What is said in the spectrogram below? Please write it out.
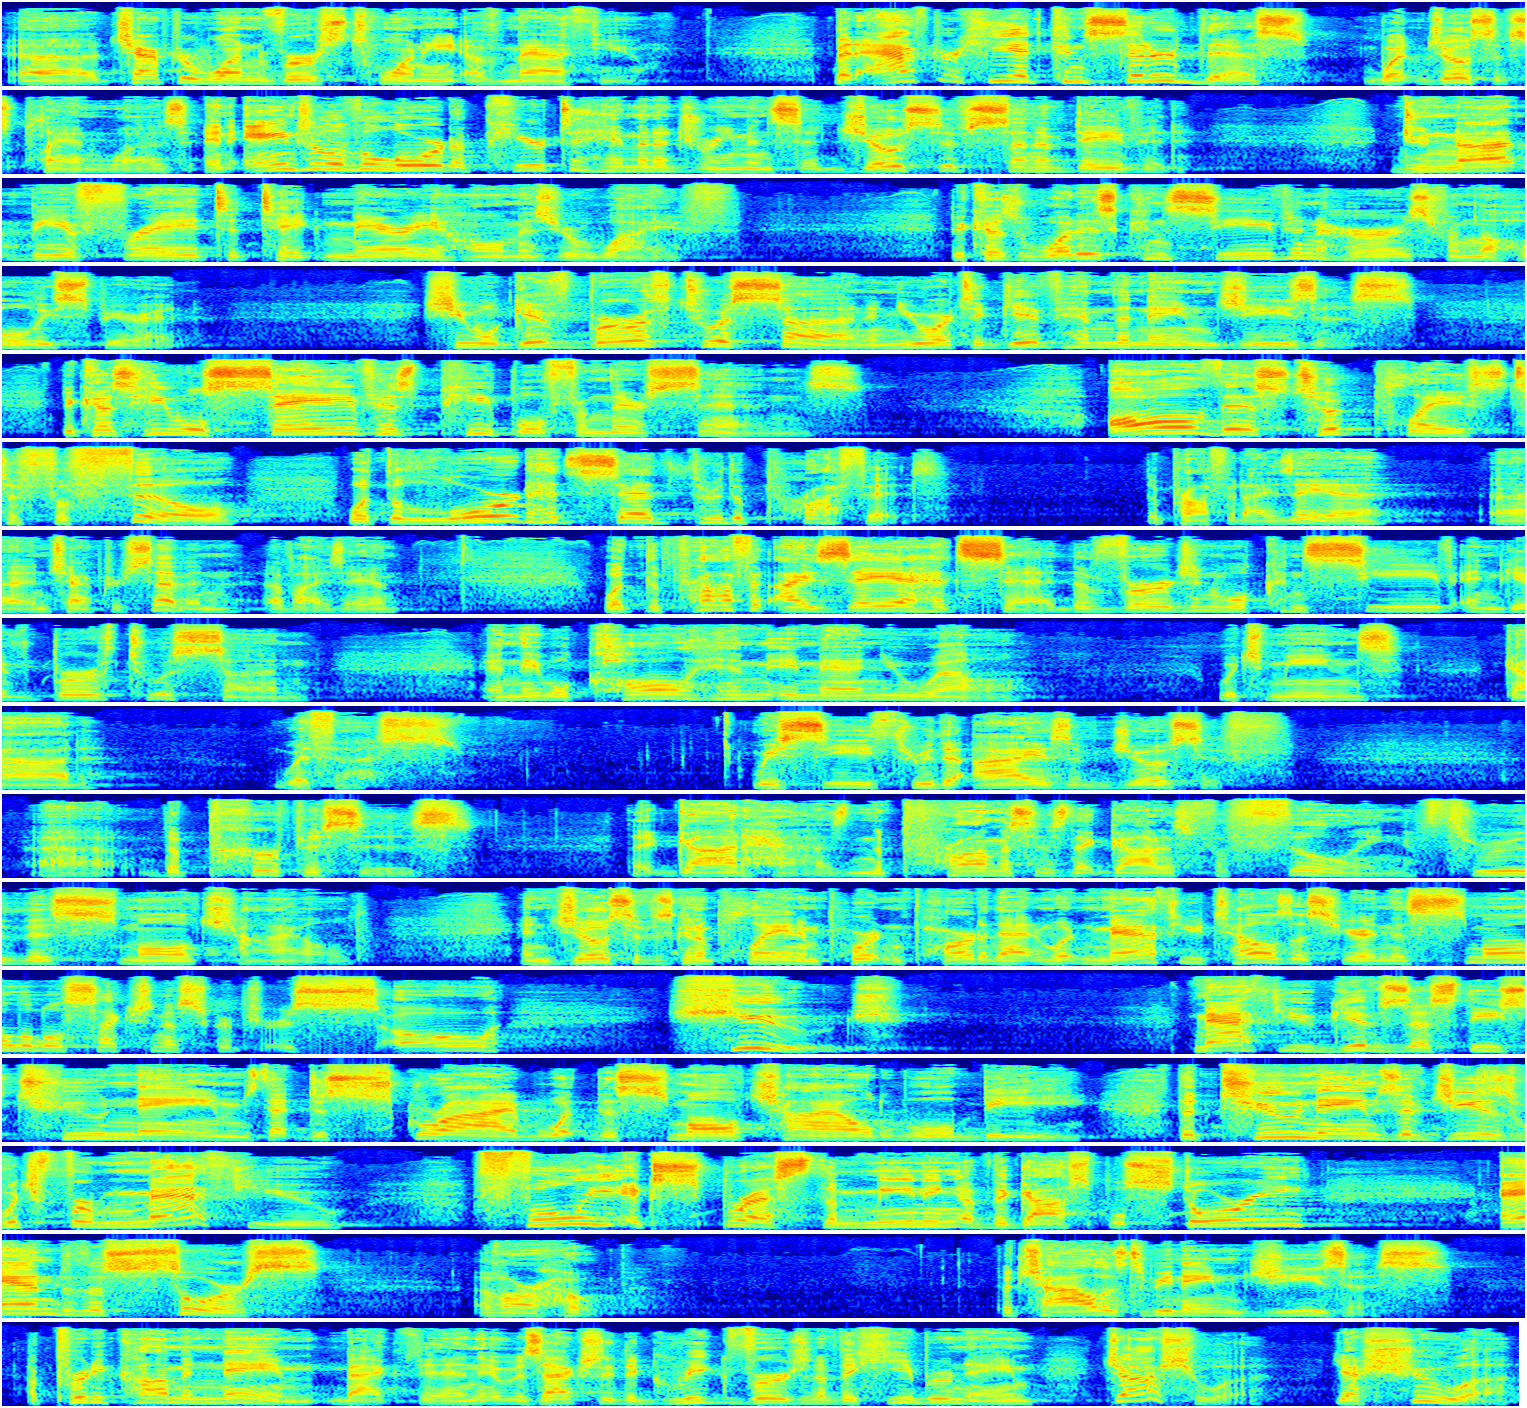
Uh, chapter 1, verse 20 of Matthew. But after he had considered this, what Joseph's plan was, an angel of the Lord appeared to him in a dream and said, Joseph, son of David, do not be afraid to take Mary home as your wife, because what is conceived in her is from the Holy Spirit. She will give birth to a son, and you are to give him the name Jesus, because he will save his people from their sins. All this took place to fulfill what the Lord had said through the prophet the prophet Isaiah uh, in chapter 7 of Isaiah. What the prophet Isaiah had said the virgin will conceive and give birth to a son, and they will call him Emmanuel, which means God with us. We see through the eyes of Joseph uh, the purposes that God has and the promises that God is fulfilling through this small child and Joseph is going to play an important part of that. And what Matthew tells us here in this small little section of scripture is so huge. Matthew gives us these two names that describe what this small child will be. The two names of Jesus, which for Matthew fully express the meaning of the gospel story and the source of our hope. The child is to be named Jesus a pretty common name back then. It was actually the Greek version of the Hebrew name Joshua, Yeshua,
